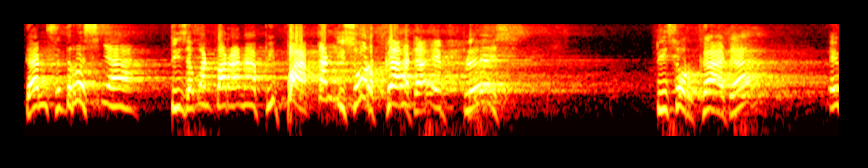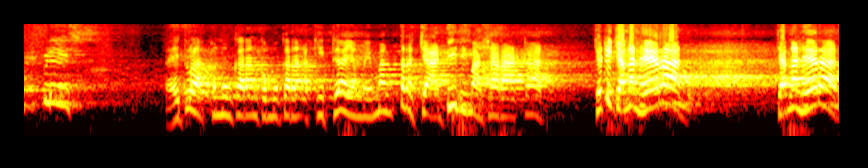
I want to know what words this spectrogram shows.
Dan seterusnya di zaman para nabi bahkan di sorga ada iblis. Di sorga ada iblis. Nah itulah kemungkaran-kemungkaran akidah yang memang terjadi di masyarakat. Jadi jangan heran. Jangan heran.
